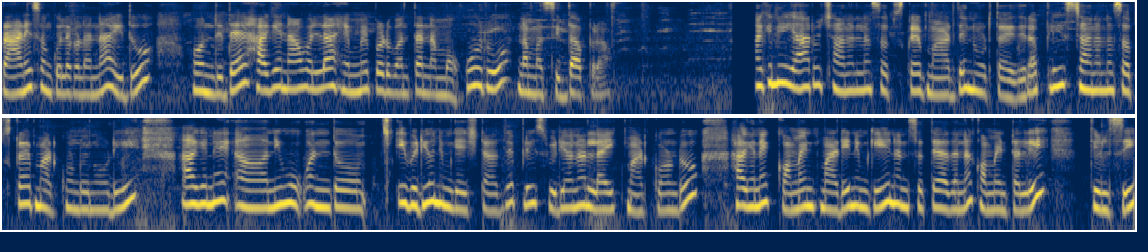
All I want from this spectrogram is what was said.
ಪ್ರಾಣಿ ಸಂಕುಲಗಳನ್ನು ಇದು ಹೊಂದಿದೆ. ಹಾಗೆ ನಾವೆಲ್ಲ ಹೆಮ್ಮೆ ಪಡುವಂಥ ನಮ್ಮ ಊರು ನಮ್ಮ ಸಿದ್ದಾಪುರ. ಹಾಗೆಯೇ ಯಾರು ಚಾನಲ್ನ ಸಬ್ಸ್ಕ್ರೈಬ್ ಮಾಡದೆ ನೋಡ್ತಾ ಇದ್ದೀರಾ ಪ್ಲೀಸ್ ಚಾನಲ್ನ ಸಬ್ಸ್ಕ್ರೈಬ್ ಮಾಡಿಕೊಂಡು ನೋಡಿ. ಹಾಗೆಯೇ ನೀವು ಒಂದು, ಈ ವಿಡಿಯೋ ನಿಮಗೆ ಇಷ್ಟ ಆದರೆ ಪ್ಲೀಸ್ ವಿಡಿಯೋನ ಲೈಕ್ ಮಾಡಿಕೊಂಡು ಹಾಗೆಯೇ ಕಾಮೆಂಟ್ ಮಾಡಿ, ನಿಮ್ಗೆ ಏನು ಅನಿಸುತ್ತೆ ಅದನ್ನು ಕಾಮೆಂಟಲ್ಲಿ ತಿಳಿಸಿ.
